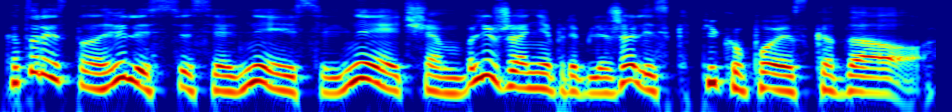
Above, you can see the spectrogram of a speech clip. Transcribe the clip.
которые становились все сильнее и сильнее, чем ближе они приближались к пику поиска Дао.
